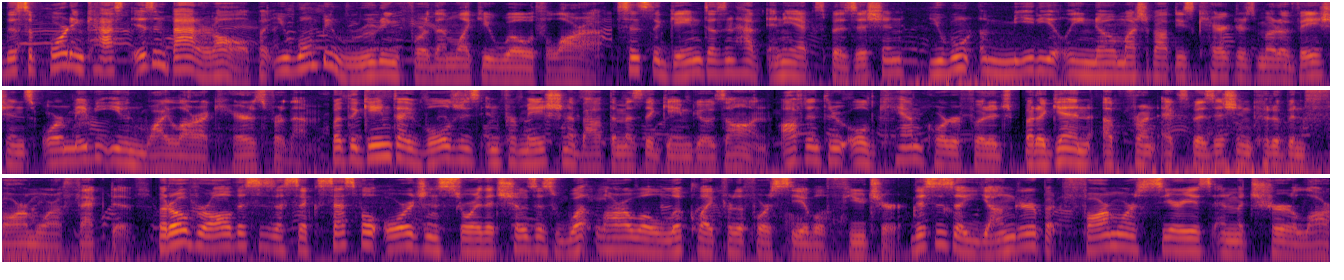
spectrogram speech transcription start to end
The supporting cast isn't bad at all, but you won't be rooting for them like you will with Lara. Since the game doesn't have any exposition, you won't immediately know much about these characters' motivations or maybe even why Lara cares for them. But the game divulges information about them as the game goes on, often through old camcorder footage, but again, upfront exposition could have been far more effective. But overall, this is a successful origin story that shows us what Lara will look like for the foreseeable future. This is a younger but far more serious and mature Lara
